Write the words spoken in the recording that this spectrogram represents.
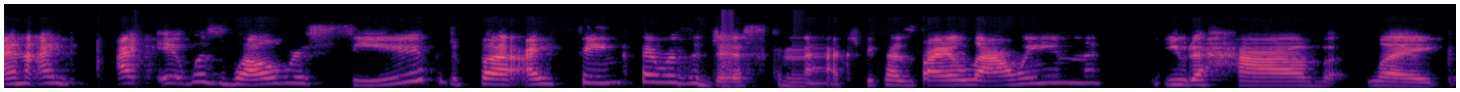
and I, I it was well received but i think there was a disconnect because by allowing you to have like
